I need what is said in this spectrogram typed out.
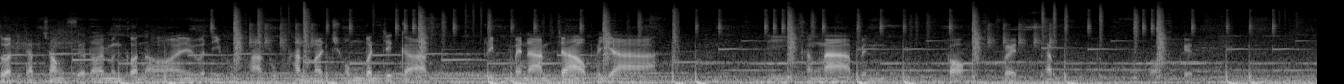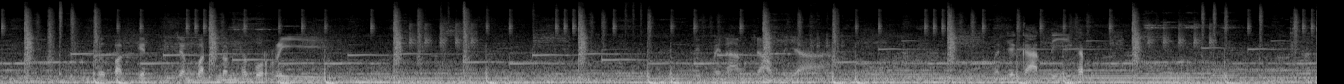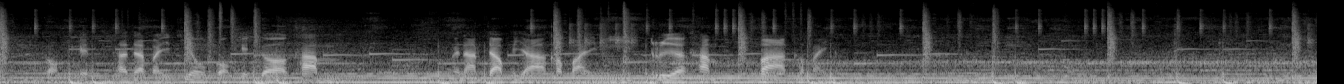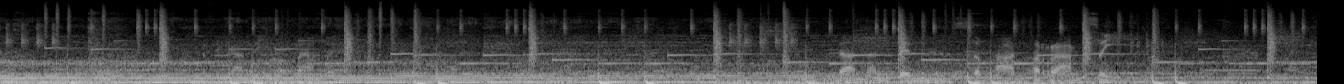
สวัสดีครับช่องเสือน้อยเมังกรน้อย วันนี้ผมพาทุกท่านมาชมบรรยากาศริมแม่น้ำเจ้าพยา ที่ข้างหน้าเป็นเกาะเกร็ดครับเกาะเกร็ดอำเภอปากเกร็ดจังหวัดนนทบุรีริมแม่น้ำเจ้าพยา บรรยากาศดีครับเกาะเกร็ดถ้าจะไปเที่ยวเกาะเกร็ดก็ข้าม น้ำเจ้าพระยาเข้าไป มีเรือข้ามฟากเข้าไปบรรยากาศดีมากๆเลยด้านนั้นเป็นสะพานพระรามสี่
